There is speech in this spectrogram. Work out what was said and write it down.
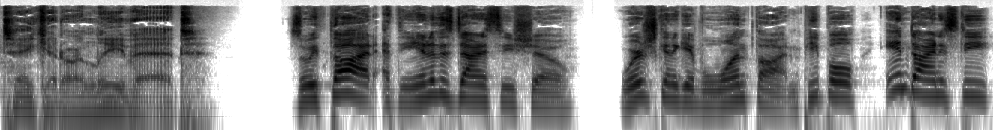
Take it or leave it. So we thought at the end of this Dynasty show, we're just going to give one thought. And people in Dynasty, y-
